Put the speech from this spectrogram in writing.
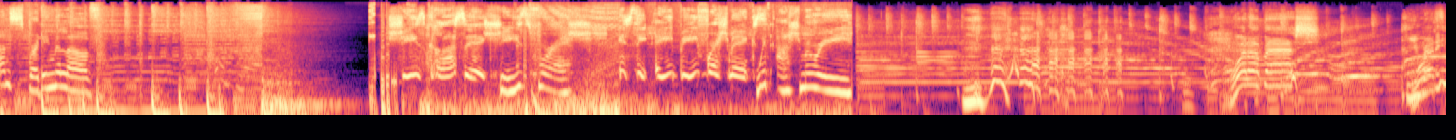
and spreading the love. She's classic. She's fresh. It's the AB Fresh Mix with Ash Marie. What up, Ash? You ready?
